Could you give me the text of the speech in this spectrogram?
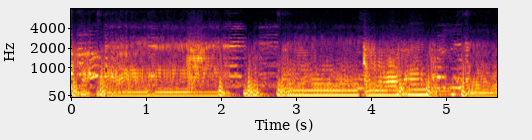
Thank you.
